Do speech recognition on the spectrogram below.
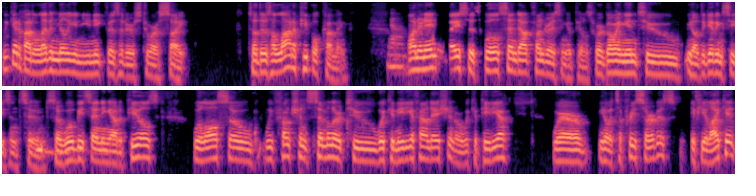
we get about eleven million unique visitors to our site. So there's a lot of people coming yeah. on an annual basis we'll send out fundraising appeals we're going into you know the giving season soon mm-hmm. so we'll be sending out appeals we'll also we function similar to wikimedia foundation or wikipedia where you know it's a free service if you like it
